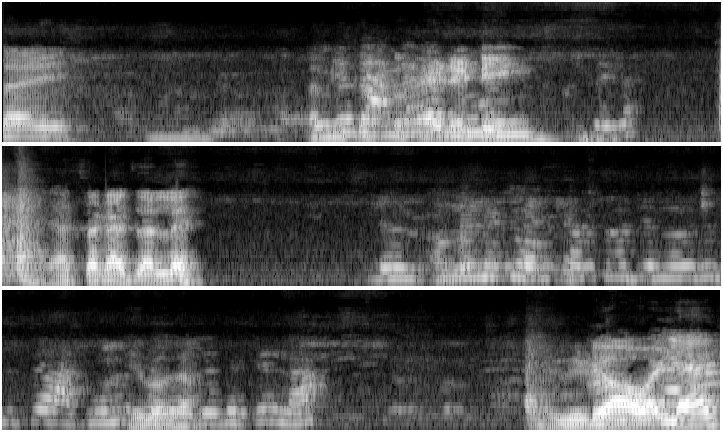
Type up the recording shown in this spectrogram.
आता मी करतो एडिटिंग ह्याचं काय चाललंय? हे बघा. व्हिडिओ आवडल्यास?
